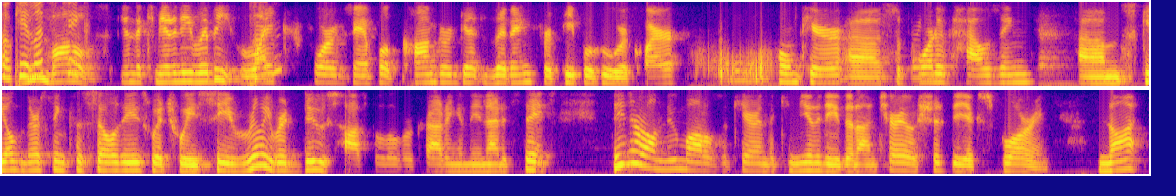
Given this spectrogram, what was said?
Okay, New let's models take in the community, Libby, like for example, congregate living for people who require home care, uh, supportive housing, um, skilled nursing facilities, which we see really reduce hospital overcrowding in the United States. These are all new models of care in the community that Ontario should be exploring, not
